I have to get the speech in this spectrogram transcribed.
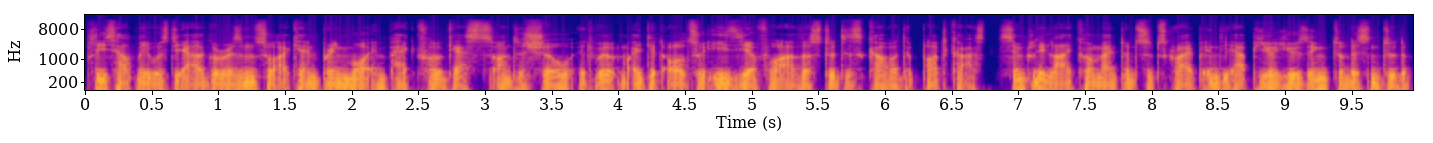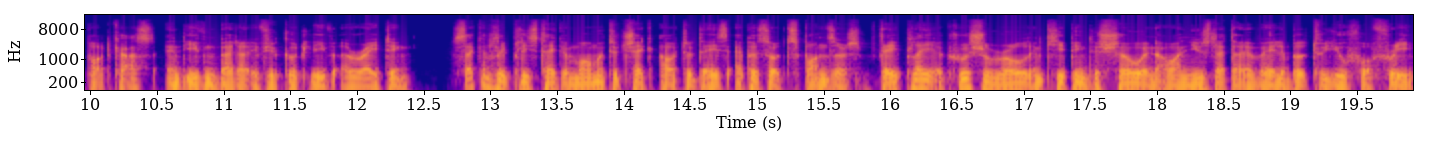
please help me with the algorithm so I can bring more impactful guests on the show. It will make it also easier for others to discover the podcast. Simply like, comment, and subscribe in the app you're using to listen to the podcast, and even better if you could leave a rating. Secondly, please take a moment to check out today's episode sponsors. They play a crucial role in keeping the show and our newsletter available to you for free.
